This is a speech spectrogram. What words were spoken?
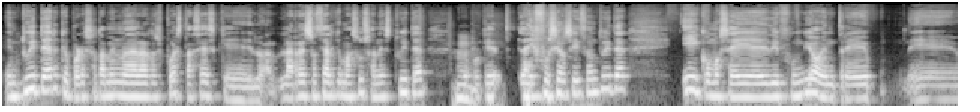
en Twitter, que por eso también una de las respuestas es que la red social que más usan es Twitter, hmm. porque la difusión se hizo en Twitter, y como se difundió entre eh,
